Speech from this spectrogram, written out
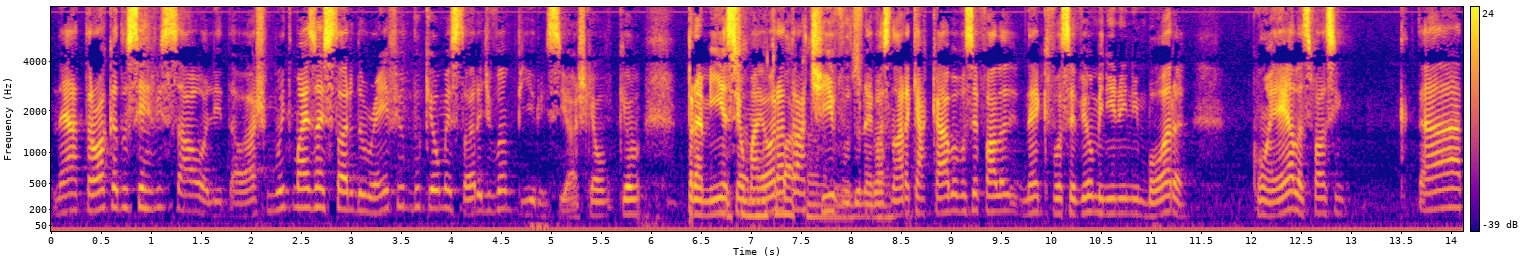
né, a troca do serviçal ali tal. Eu acho muito mais uma história do Renfield do que uma história de vampiro em si. Eu acho que é o que eu, pra mim assim, é o é maior muito atrativo bacana do isso, negócio. né? Na hora que acaba, você fala, né, que você vê o menino indo embora com ela, você fala assim, ah,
